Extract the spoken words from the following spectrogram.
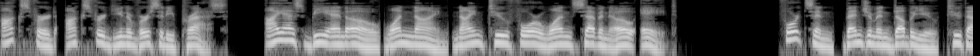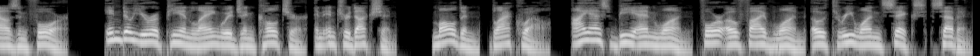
Oxford, Oxford University Press. ISBN 0-19-924170-8. Fortson, Benjamin W. 2004. Indo-European Language and Culture, An Introduction. Malden, Blackwell. ISBN 1-4051-0316-7.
